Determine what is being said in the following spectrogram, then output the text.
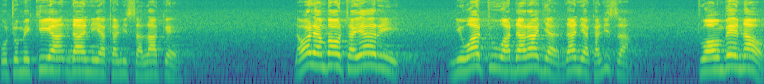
kutumikia ndani ya kanisa lake, na wale ambao tayari ni watu wa daraja ndani ya kanisa tuwaombee nao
